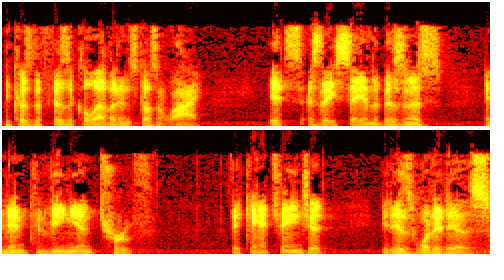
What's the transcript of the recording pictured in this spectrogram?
because the physical evidence doesn't lie. It's, as they say in the business, an inconvenient truth. They can't change it. It is what it is.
